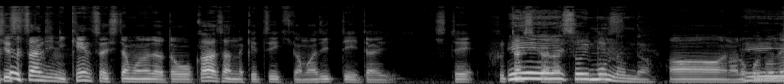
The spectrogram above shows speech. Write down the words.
出産時に検査したものだとお母さんの血液が混じっていたりして不確からしいえです。ー、そういうもんなんだ。ああなるほどね、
